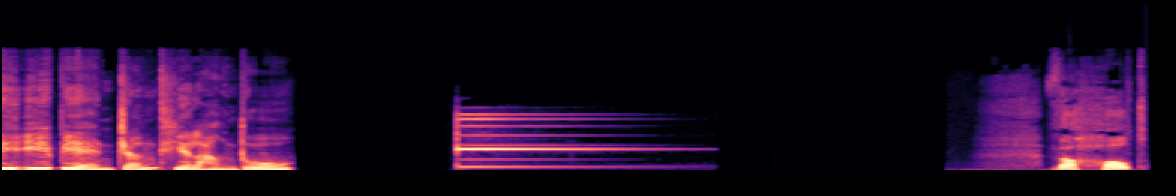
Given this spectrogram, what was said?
第一遍整体朗读。The Hult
